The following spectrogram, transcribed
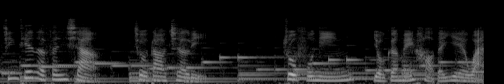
今天的分享就到这里，祝福您有个美好的夜晚。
